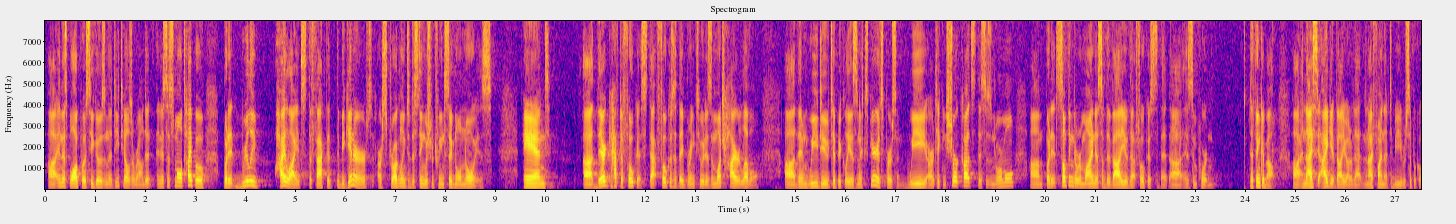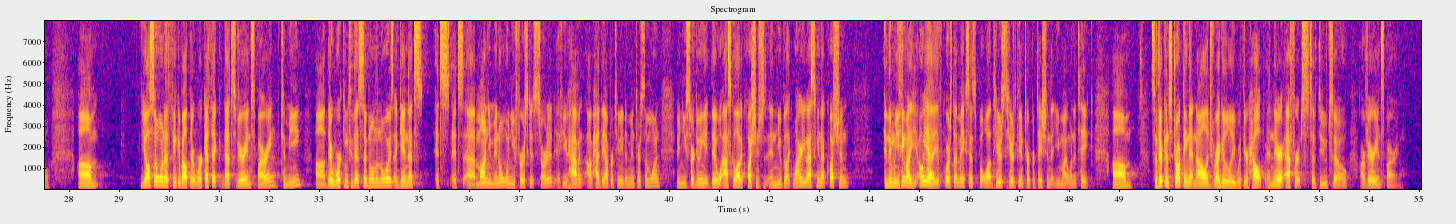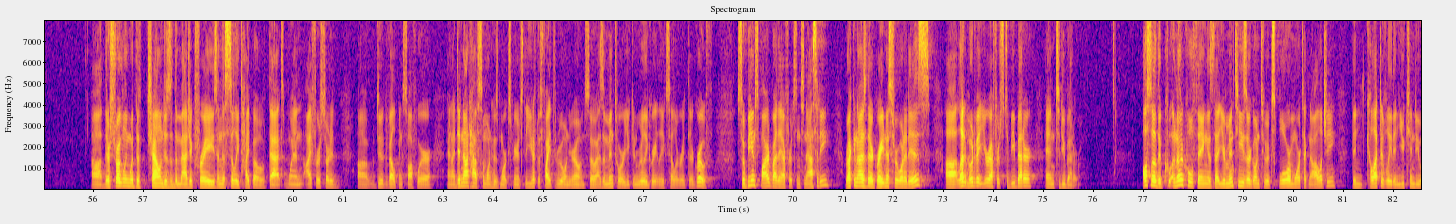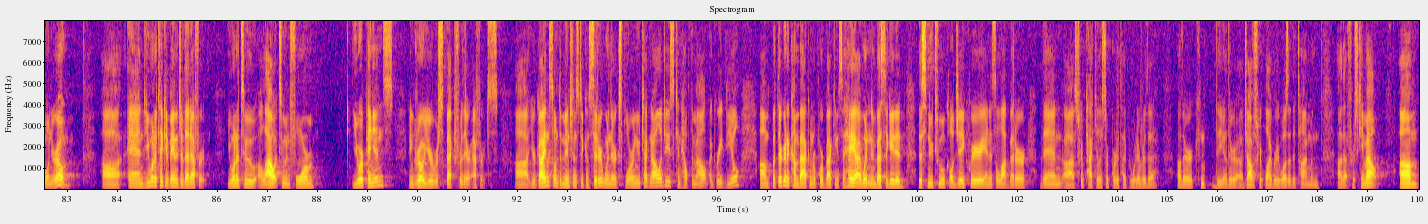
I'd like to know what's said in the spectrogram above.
Uh, in this blog post, he goes into details around it, and it's a small typo, but it really highlights the fact that the beginners are struggling to distinguish between signal and noise. And uh, they have to focus. That focus that they bring to it is a much higher level uh, than we do typically as an experienced person. We are taking shortcuts. This is normal. Um, but it's something to remind us of the value of that focus that uh, is important to think about. Uh, and I, see, I get value out of that, and I find that to be reciprocal. Um, you also want to think about their work ethic. That's very inspiring to me. Uh, they're working through that signal and the noise. Again, that's it's, it's uh, monumental when you first get started. If you haven't uh, had the opportunity to mentor someone and you start doing it, they will ask a lot of questions and you'll be like, why are you asking that question? And then when you think about it, oh yeah, of course, that makes sense. But well, here's, here's the interpretation that you might want to take. Um, so they're constructing that knowledge regularly with your help and their efforts to do so are very inspiring. Uh, they're struggling with the challenges of the magic phrase and the silly typo that when I first started uh, developing software, and I did not have someone who's more experienced that you have to fight through on your own. So as a mentor, you can really greatly accelerate their growth. So be inspired by the efforts and tenacity, recognize their greatness for what it is, uh, let it motivate your efforts to be better and to do better. Also, the co another cool thing is that your mentees are going to explore more technology than collectively than you can do on your own. Uh, and you want to take advantage of that effort. You want to allow it to inform your opinions and grow your respect for their efforts. Uh, your guidance on dimensions to consider when they're exploring new technologies can help them out a great deal. Um, but they're going to come back and report back to you and say, hey, I went and investigated this new tool called jQuery, and it's a lot better than uh, Scriptaculous or Prototype or whatever the other, the other uh, JavaScript library was at the time when uh, that first came out. Um,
